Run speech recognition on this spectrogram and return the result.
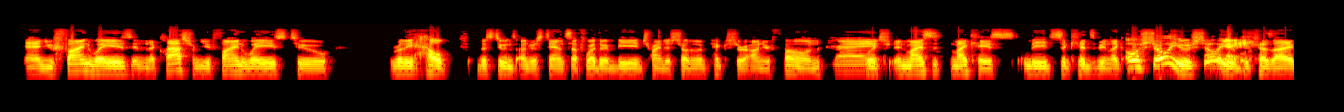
and you find ways in the classroom you find ways to really help the students understand stuff whether it be trying to show them a picture on your phone right. which in my my case leads to kids being like oh show you show you because i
